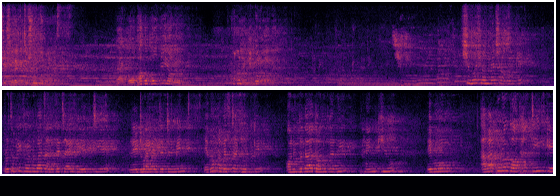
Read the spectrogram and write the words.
সুস্মিতা কিছু শুনব তোমার কাছ। হ্যাঁ কথা তো বলতেই হবে ওকে। নাহলে কি করে হবে? শুভ সন্ধ্যা সকলকে। প্রথমেই ধন্যবাদ জানাতে চাই বিএফটিএ রেড ওয়াইন এন্টারটেনমেন্ট এবং আবেস্টা গ্রুপকে অনিন্দদা তনুকাদি থ্যাংক ইউ এবং আমার পুরো কথা টিমকে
